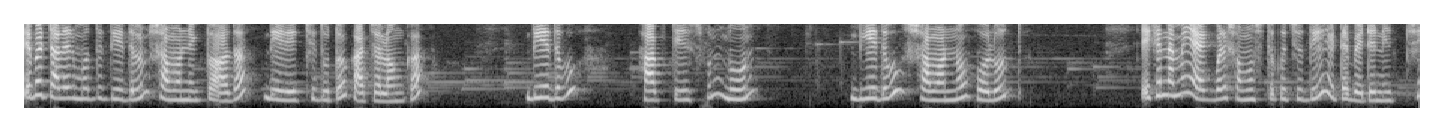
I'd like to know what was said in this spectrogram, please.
এবার ডালের মধ্যে দিয়ে দিলাম সামান্য একটু আদা। দিয়ে দিচ্ছি দুটো কাঁচা লঙ্কা। দিয়ে দেবো হাফ টিস্পুন নুন। দিয়ে দেবো সামান্য হলুদ। এখানে আমি একবারে সমস্ত কিছু দিয়ে এটা বেটে নিচ্ছি।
